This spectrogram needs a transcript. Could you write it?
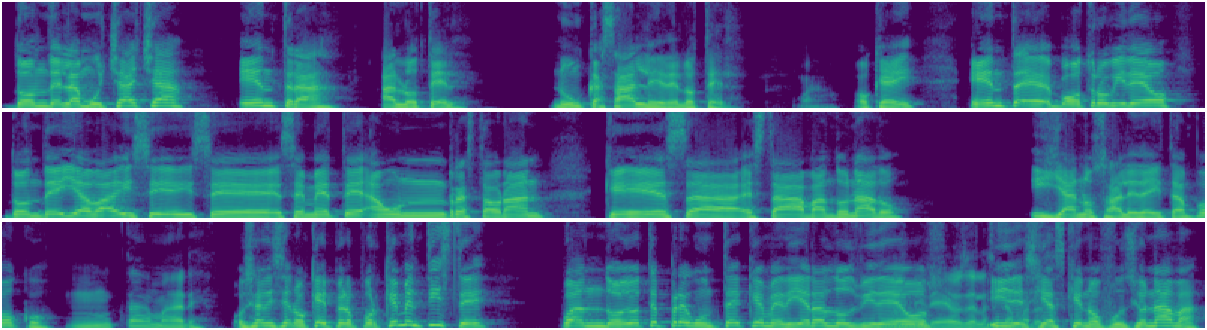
donde la muchacha entra al hotel. Nunca sale del hotel. Wow. ¿Ok? Eh, otro video donde ella va y se, y se, se mete a un restaurante que es, está abandonado y ya no sale de ahí tampoco. Puta madre. O sea, dicen, ok, pero ¿por qué mentiste cuando yo te pregunté que me dieras los videos, videos de las y cámaras. decías que no funcionaba?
